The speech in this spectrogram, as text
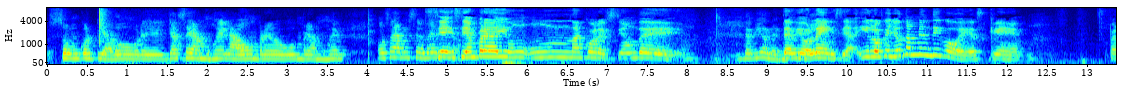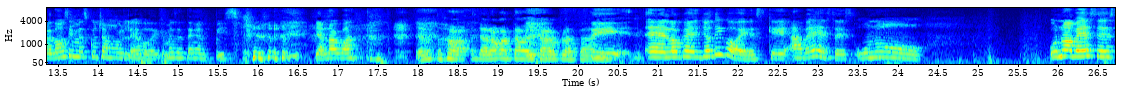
son golpeadores, ya sea mujer a hombre o hombre a mujer, o sea, viceversa. Sí, siempre hay un- una colección de, De violencia. de violencia. Y lo que yo también digo es que, perdón si me escuchan muy lejos, de que me senté en el piso. ya no aguanto. Ya no, estaba- ya no aguantaba estar aplastada. Sí, eh, lo que yo digo es que a veces uno, uno a veces,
